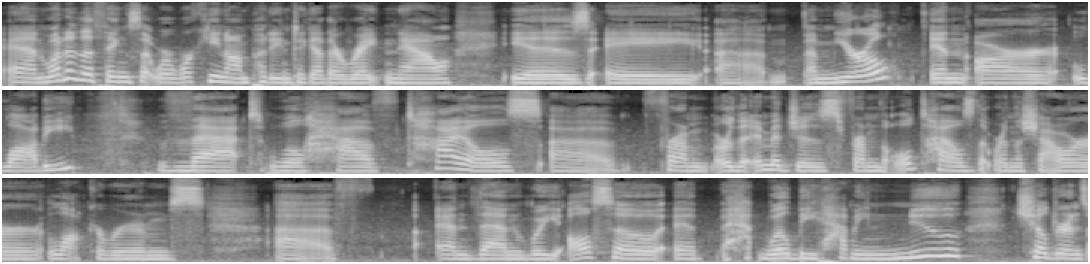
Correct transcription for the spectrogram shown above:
And one of the things that we're working on putting together right now is a, um, a mural in our lobby that will have tiles uh, from, or the images from the old tiles that were in the shower locker rooms. Uh, and then we also uh, will be having new children's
